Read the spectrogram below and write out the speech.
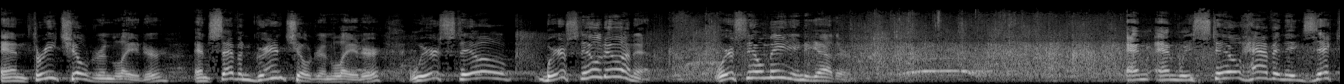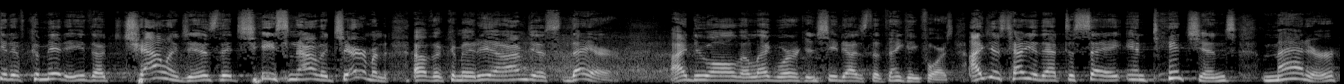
and three children later, and seven grandchildren later, we're still we're still doing it. We're still meeting together. And, and we still have an executive committee. The challenge is that she's now the chairman of the committee, and I'm just there. I do all the legwork and she does the thinking for us. I just tell you that to say intentions matter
